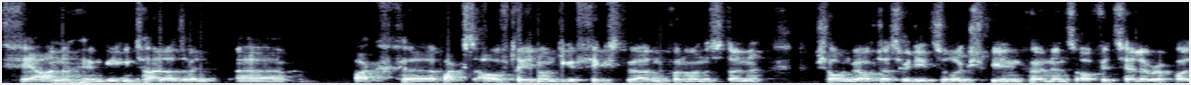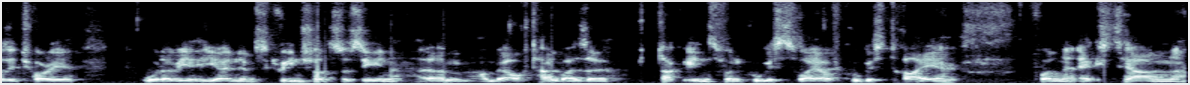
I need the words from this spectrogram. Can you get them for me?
fern. Im Gegenteil, also wenn äh, Bug, äh, Bugs auftreten und die gefixt werden von uns, dann schauen wir auch, dass wir die zurückspielen können ins offizielle Repository. Oder wie hier in dem Screenshot zu sehen, ähm, haben wir auch teilweise Plugins von QGIS 2 auf QGIS 3 von externen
